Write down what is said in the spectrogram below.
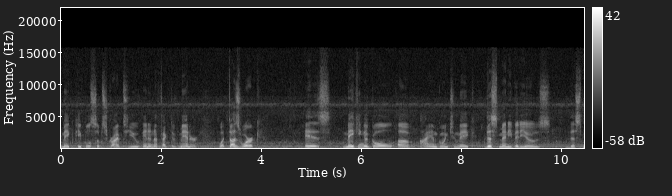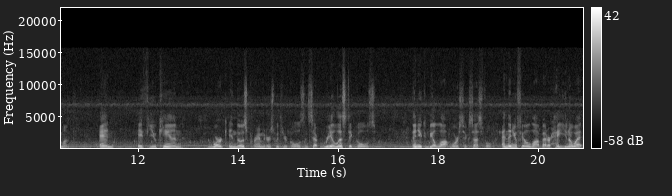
make people subscribe to you in an effective manner. What does work is making a goal of I am going to make this many videos this month. And if you can work in those parameters with your goals and set realistic goals, then you can be a lot more successful. And then you'll feel a lot better. Hey, you know what?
